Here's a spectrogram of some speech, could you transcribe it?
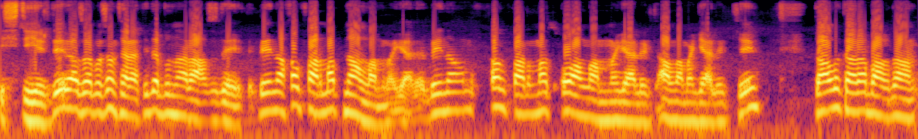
istəyirdi və Azərbaycan tərəfi də buna razı deyildi. Beynəlxalq format nə anlamına gəlir? Beynəlxalq format o anlamına gəlir, anlama gəlir ki, Dağlıq Qarabağdan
